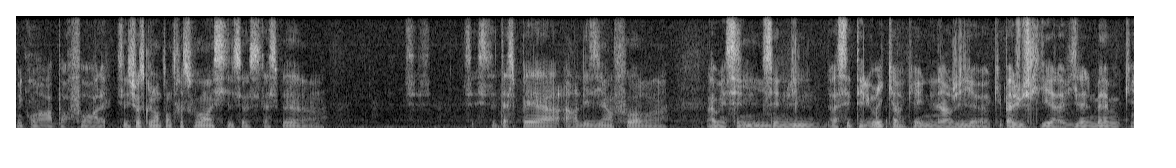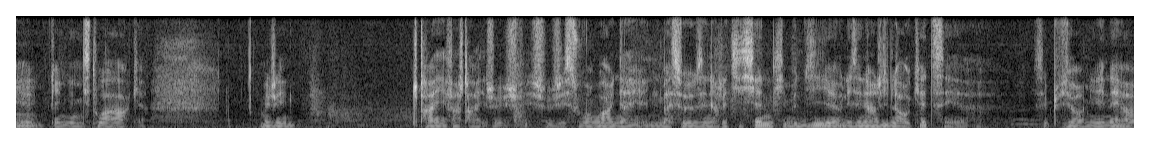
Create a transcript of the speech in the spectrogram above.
mais qui ont un rapport fort à la C'est des choses que j'entends très souvent ici, ce- cet aspect, cet aspect arlésien fort. euh. Ah mais c'est une, une ville assez tellurique, hein, qui a une énergie euh, qui n'est pas juste liée à la ville elle-même, qui, qui a une, histoire. Qui a... Mais j'ai... Je travaille, enfin je travaille, je, je je- j'ai souvent voir une, une masseuse énergéticienne qui me dit euh, les énergies de la roquette, c'est, euh, c'est plusieurs millénaires,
